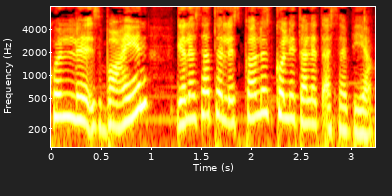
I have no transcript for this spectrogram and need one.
كل أسبوعين. جلسات السكارلت كل ثلاث أسابيع.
